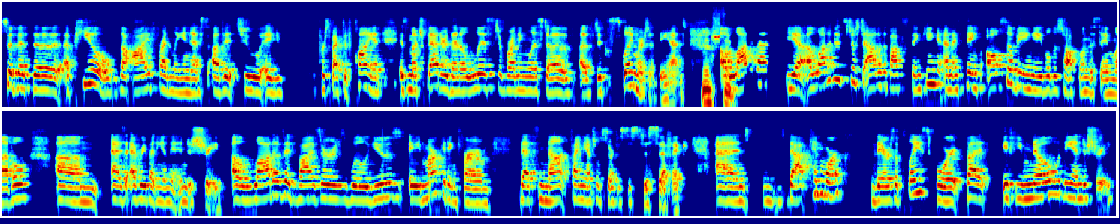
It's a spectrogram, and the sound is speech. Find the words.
so that the appeal, the eye friendliness of it to a prospective client is much better than a list of running list of, of disclaimers at the end. A lot of that yeah, a lot of it's just out of the box thinking. And I think also being able to talk on the same level um, as everybody in the industry. A lot of advisors will use a marketing firm that's not financial services specific. And that can work there's a place for it. But if you know the industry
